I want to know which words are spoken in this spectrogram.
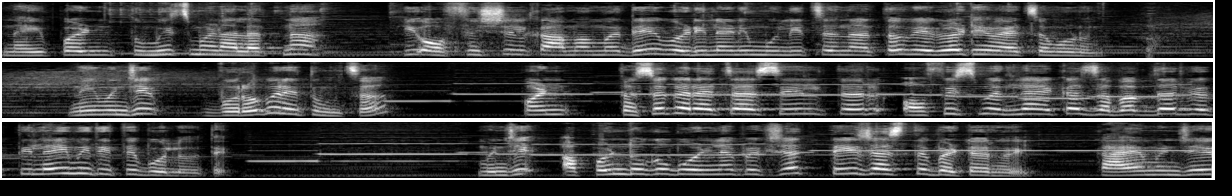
नाही पण तुम्हीच म्हणालात ना की ऑफिशियल कामामध्ये वडील आणि मुलीचं नातं वेगळं ठेवायचं म्हणून. नाही म्हणजे बरोबर आहे तुमचं पण तसं करायचं असेल तर ऑफिसमधल्या एका जबाबदार व्यक्तीलाही मी तिथे बोलवते. म्हणजे आपण दोघं बोलण्यापेक्षा ते जास्त बेटर होईल. काय म्हणजे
